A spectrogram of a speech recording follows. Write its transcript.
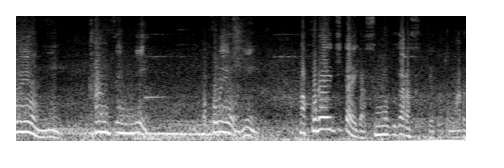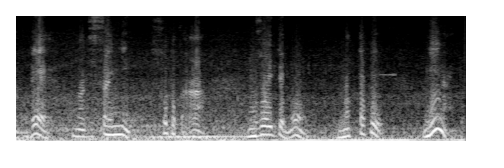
このように完全に、まあ、このように、まあ、これ自体がスモークガラスっていうこともあるので、まあ、実際に外から覗いても全く見えないと、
